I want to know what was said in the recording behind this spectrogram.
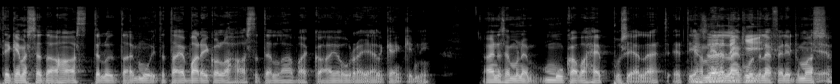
tekemässä jotain haastatteluita tai muita tai varikolla haastatellaan vaikka ajouran jälkeenkin, niin aina semmoinen mukava heppu siellä, että, että ihan mielellään kuuntelee Felipe Massa.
